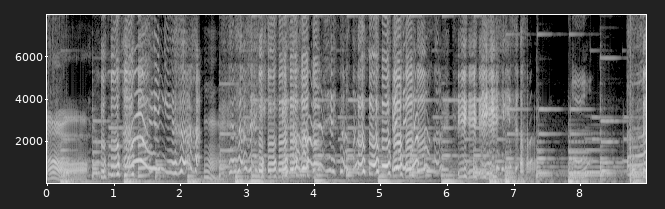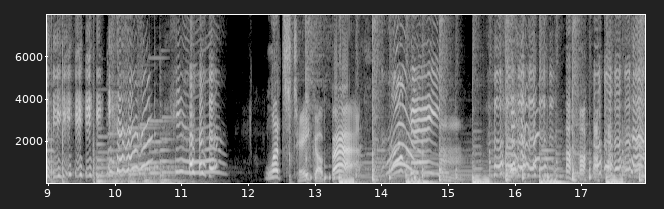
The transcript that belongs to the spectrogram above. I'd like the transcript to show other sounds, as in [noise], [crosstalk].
Oh. Hmm. Let's take a bath. Do hmm. [laughs] [laughs]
